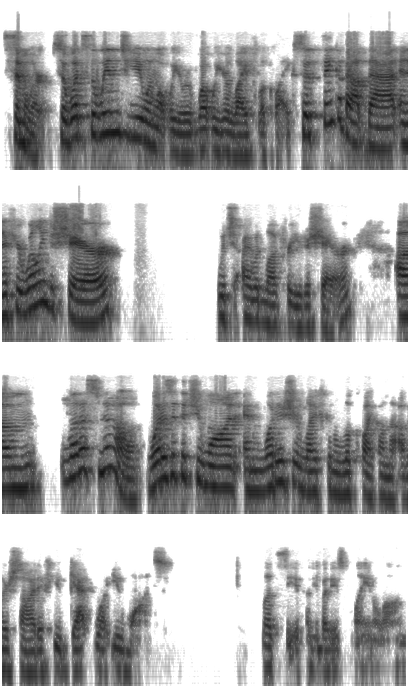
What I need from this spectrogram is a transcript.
similar. So what's the win to you and what will your, what will your life look like? So think about that. And if you're willing to share, which I would love for you to share, um, let us know. What is it that you want and what is your life going to look like on the other side if you get what you want? Let's see if anybody's playing along.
